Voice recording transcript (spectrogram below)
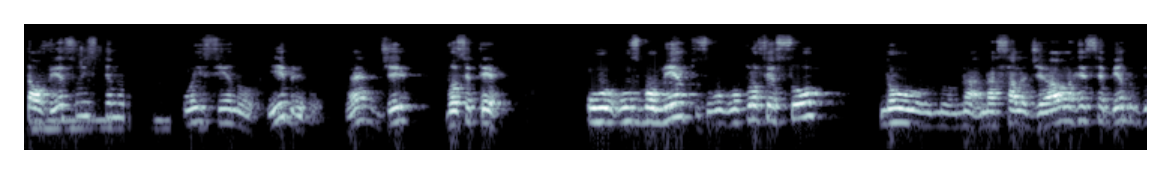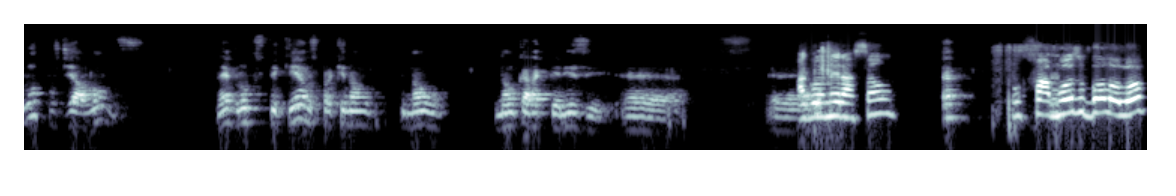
talvez, o ensino, o ensino híbrido, né? de você ter uns momentos, o, o professor no, no, na, na, sala de aula recebendo grupos de alunos, né, grupos pequenos, para que não, não, não caracterize. É, é, Aglomeração? É, O famoso bololô.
